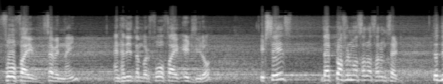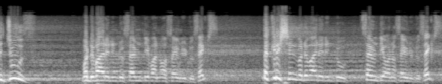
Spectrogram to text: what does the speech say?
4579 and Hadith number 4580, it says that Prophet Muhammad said that the Jews were divided into 71 or 72 sects, the Christians were divided into 71 or 72 sects,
